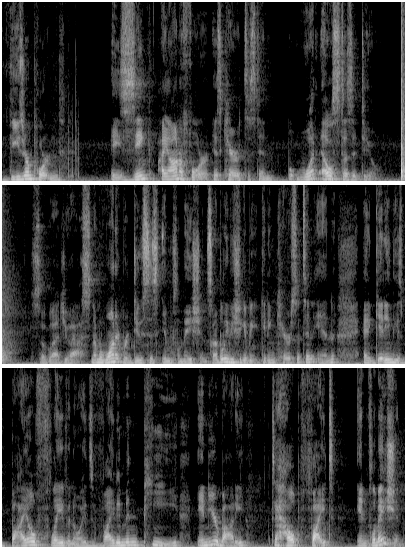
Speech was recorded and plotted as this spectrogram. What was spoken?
These are important. A zinc ionophore is quercetin, but what else does it do? So glad you asked. Number one, it reduces inflammation. So I believe you should be getting quercetin in and getting these bioflavonoids, vitamin P, into your body to help fight inflammation.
